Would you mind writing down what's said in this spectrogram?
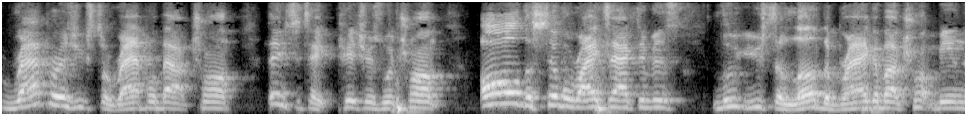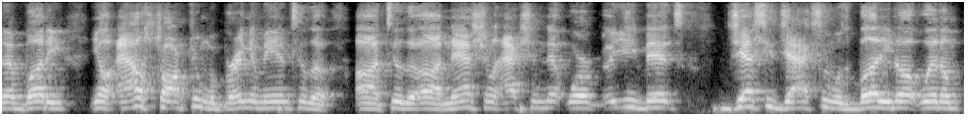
rappers used to rap about Trump. They used to take pictures with Trump. All the civil rights activists used to love to brag about Trump being their buddy. You know, Al Sharpton would bring him into the uh, to the uh, National Action Network events. Jesse Jackson was buddied up with him.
